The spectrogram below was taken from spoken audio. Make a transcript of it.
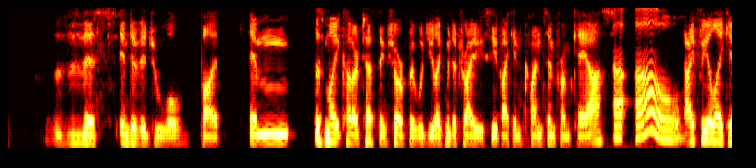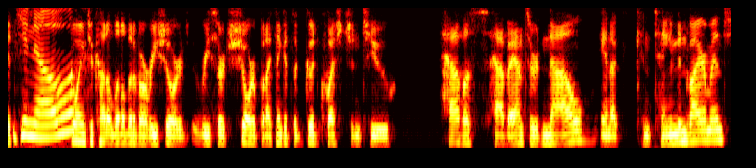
this individual, but it, this might cut our testing short. But would you like me to try to see if I can cleanse him from chaos? Uh oh. I feel like it's You know, going to cut a little bit of our research research short, but I think it's a good question to have us have answered now in a contained environment,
